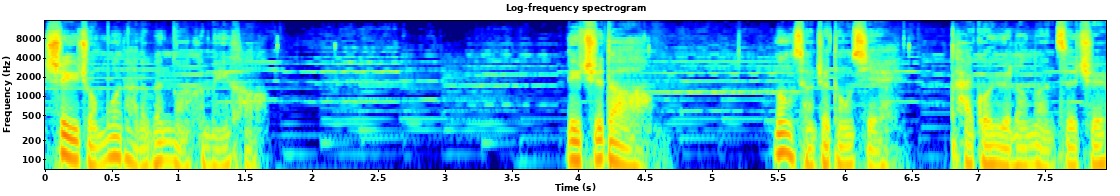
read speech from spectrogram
是一种莫大的温暖和美好。你知道，梦想这东西，太过于冷暖自知。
